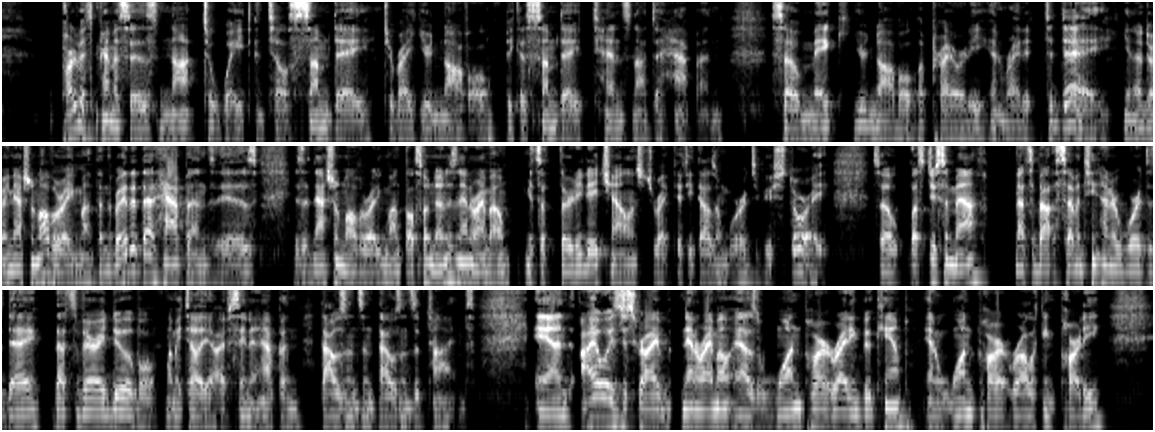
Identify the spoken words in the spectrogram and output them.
part of its premise is not to wait until someday to write your novel because someday tends not to happen. So make your novel a priority and write it today, you know, during National Novel Writing Month. And the way that that happens is, is that National Novel Writing Month, also known as NaNoWriMo, it's a 30 day challenge to write 50,000 words of your story. So let's do some math. That's about 1,700 words a day. That's very doable. Let me tell you, I've seen it happen thousands and thousands of times. And I always describe NaNoWriMo as one part writing boot camp and one part rollicking party.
